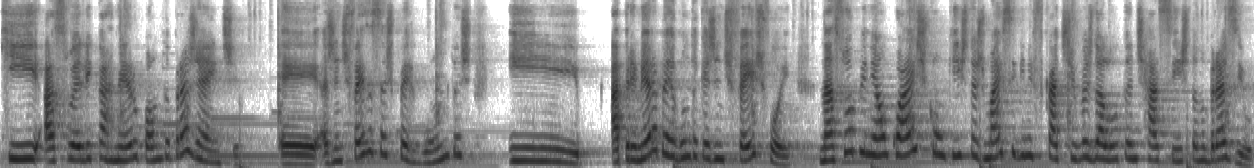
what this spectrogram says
que a Sueli Carneiro conta para gente. É, a gente fez essas perguntas e a primeira pergunta que a gente fez foi: na sua opinião, quais conquistas mais significativas da luta antirracista no Brasil?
